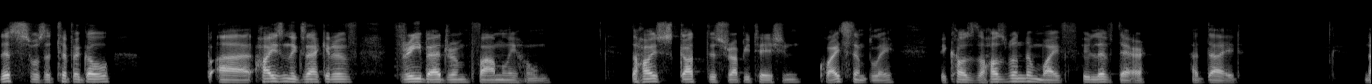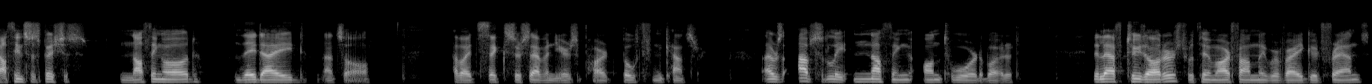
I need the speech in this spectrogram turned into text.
This was a typical uh, housing executive, three bedroom family home. The house got this reputation quite simply because the husband and wife who lived there had died. Nothing suspicious, nothing odd. They died, that's all. About six or seven years apart, both from cancer. There was absolutely nothing untoward about it. They left two daughters with whom our family were very good friends,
